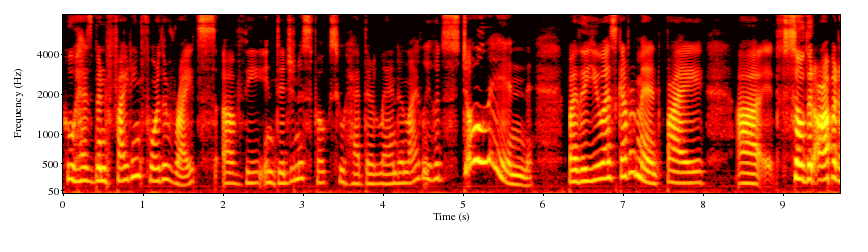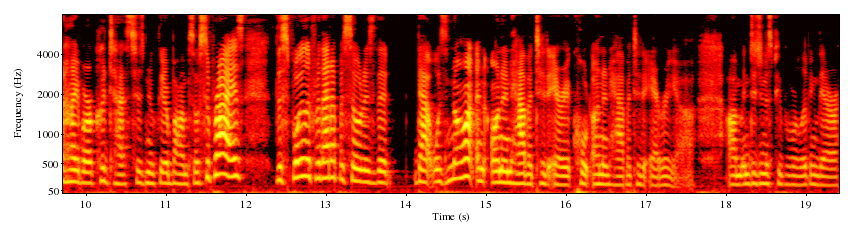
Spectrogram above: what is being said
who has been fighting for the rights of the indigenous folks who had their land and livelihood stolen by the U.S. government by. Uh, so that Oppenheimer could test his nuclear bomb. So, surprise! The spoiler for that episode is that that was not an uninhabited area, quote, uninhabited area. Um, indigenous people were living there.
